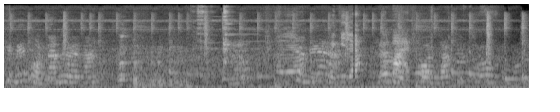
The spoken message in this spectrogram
กินได้หมดนั้นเลยนะอะไรอะไม่กินแล้วถ้าบ๊ายหบาย คนรับผิดชอบเลยนะ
